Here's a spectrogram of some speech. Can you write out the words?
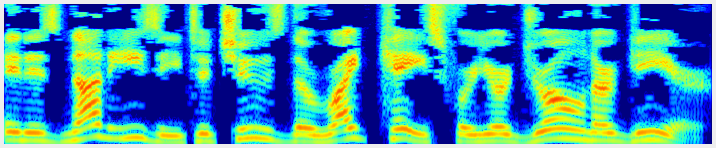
It is not easy to choose the right case for your drone or gear.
